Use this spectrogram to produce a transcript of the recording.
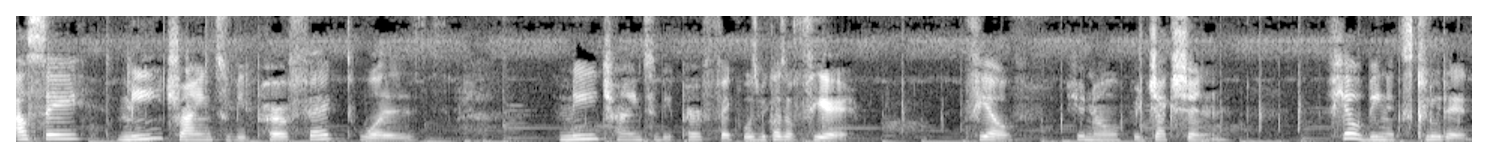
I'll say me trying to be perfect was me trying to be perfect was because of fear. Fear of, you know, rejection. Fear of being excluded.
